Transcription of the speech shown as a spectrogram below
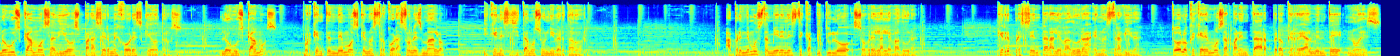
No buscamos a Dios para ser mejores que otros. Lo buscamos porque entendemos que nuestro corazón es malo y que necesitamos un libertador. Aprendemos también en este capítulo sobre la levadura. ¿Qué representa la levadura en nuestra vida? Todo lo que queremos aparentar pero que realmente no es.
